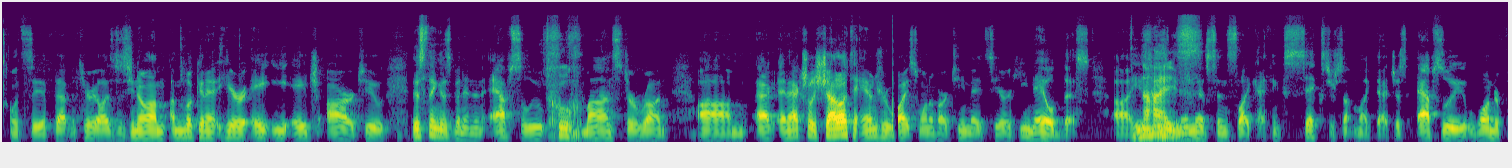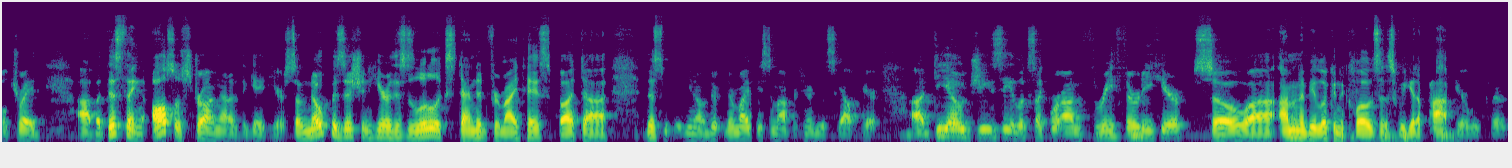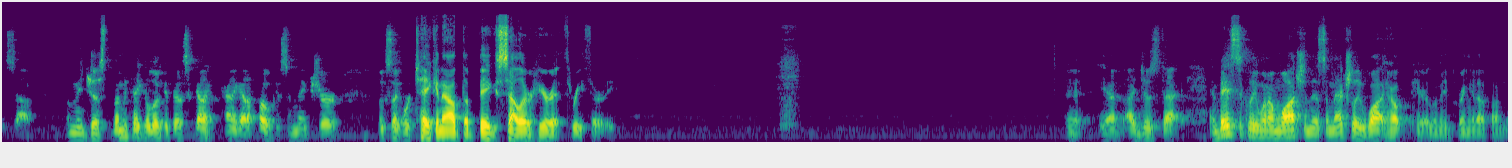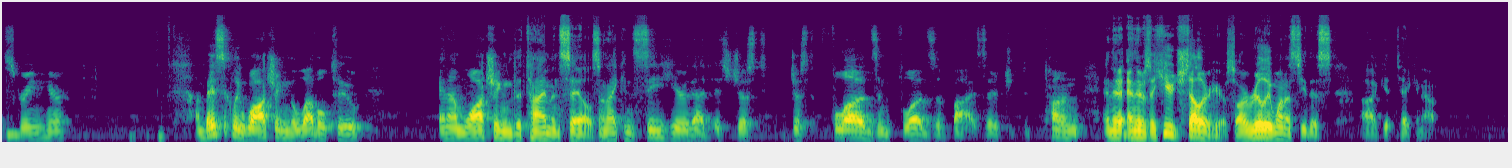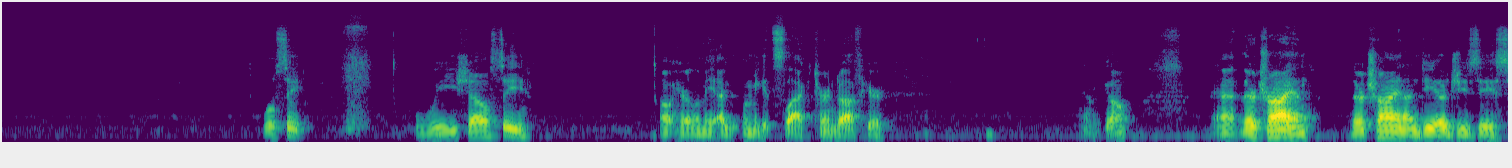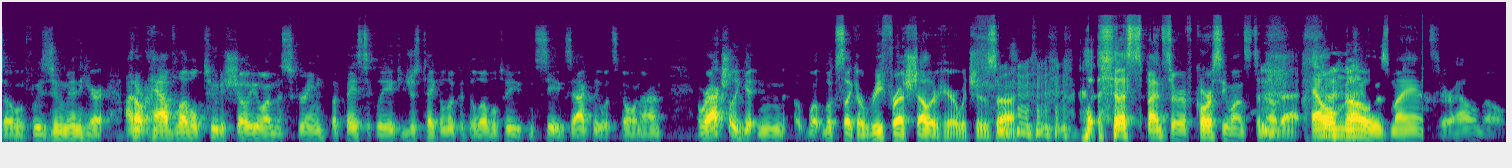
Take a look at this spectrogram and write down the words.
Let's see if that materializes. You know, I'm, I'm looking at here AEHR too. This thing has been in an absolute monster run. Um, and actually, shout out to Andrew Weiss, one of our teammates here. He nailed this. Uh, he's, he's been in this since like I think six or something like that. Just absolutely wonderful trade. Uh, but this thing also strong out of the gate here. So no position here. This is a little extended for my taste, but uh, this, you know, there, there might be some opportunity to scalp here. Uh, DOGZ looks like we're on 330 here. So uh, I'm going to be looking to close this. We get a pop here. We clear this out. Let me just let me take a look at this. Got kind of got to focus and make sure. Looks like we're taking out the big seller here at 330. Uh, Yeah, I just uh, and basically when I'm watching this, I'm actually wa- help here. Let me bring it up on the screen here. I'm basically watching the level two, and I'm watching the time and sales, and I can see here that it's just just floods and floods of buys. There's a ton, and there, and there's a huge seller here. So I really want to see this uh, get taken out. We'll see. We shall see. Oh, here, let me I, let me get Slack turned off here. There we go. Uh, they're trying. They're trying on DOGZ. So if we zoom in here, I don't have level two to show you on the screen, but basically, if you just take a look at the level two, you can see exactly what's going on. And we're actually getting what looks like a refresh seller here, which is uh, Spencer. Of course, he wants to know that. Hell no is my answer. Hell no.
